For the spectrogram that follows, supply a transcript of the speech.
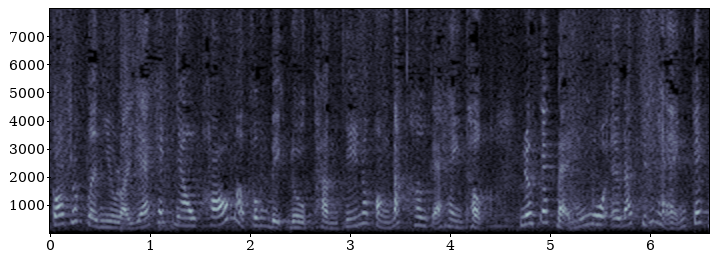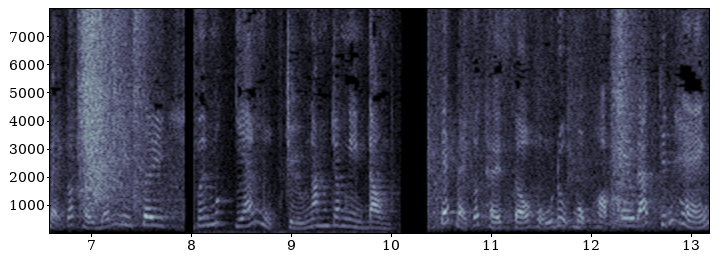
có rất là nhiều loại giá khác nhau, khó mà phân biệt được, thậm chí nó còn đắt hơn cả hàng thật. Nếu các bạn muốn mua eo chính hãng, các bạn có thể đến BC với mức giá 1 triệu 500 ngàn đồng. Các bạn có thể sở hữu được một hộp eo chính hãng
